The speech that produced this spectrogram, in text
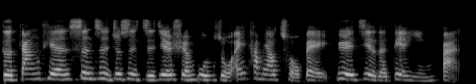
的当天，甚至就是直接宣布说，哎，他们要筹备越界的电影版，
